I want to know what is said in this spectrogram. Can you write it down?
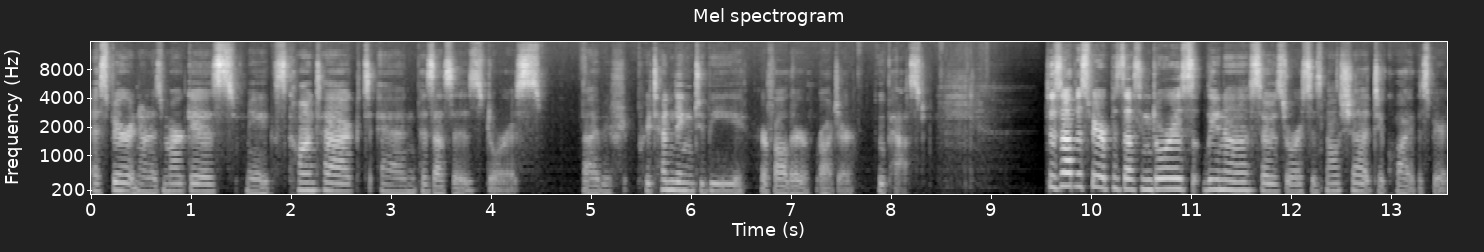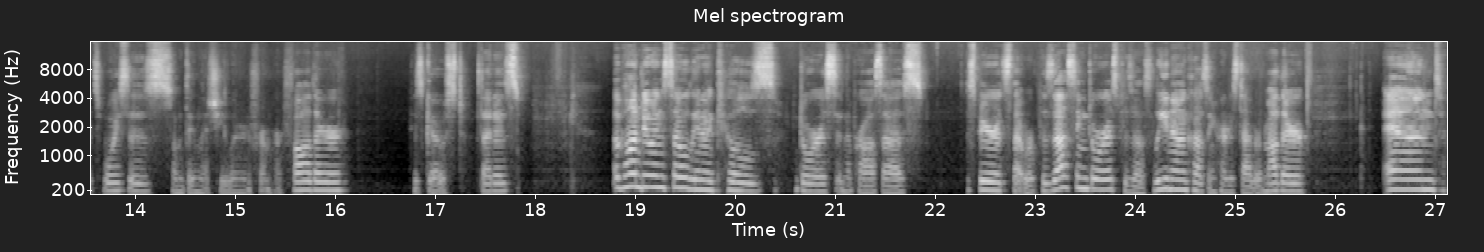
a spirit known as Marcus makes contact and possesses Doris by pretending to be her father, Roger, who passed. To stop the spirit possessing Doris, Lena sews Doris's mouth shut to quiet the spirit's voices, something that she learned from her father, his ghost, that is. Upon doing so, Lena kills Doris in the process. The spirits that were possessing Doris possess Lena, causing her to stab her mother. And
